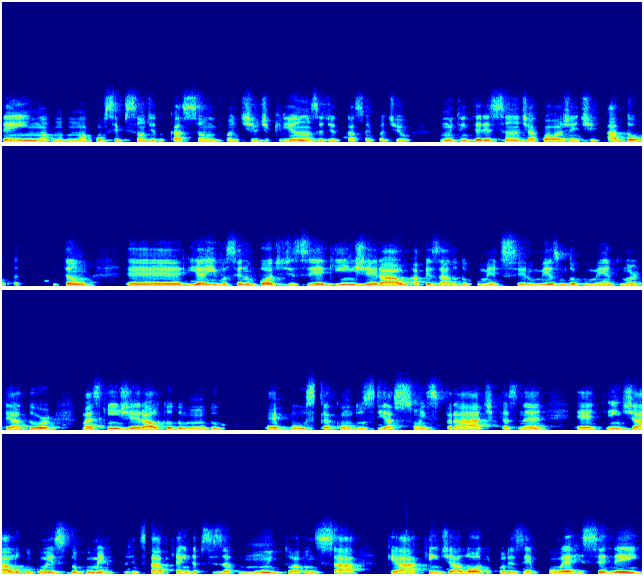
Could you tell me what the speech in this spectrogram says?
tem uma, uma, concepção de educação infantil, de criança, de educação infantil muito interessante, a qual a gente adota. Então, é, e aí você não pode dizer que, em geral, apesar do documento ser o mesmo documento norteador, mas que, em geral, todo mundo é, busca conduzir ações práticas, né, é, em diálogo com esse documento. A gente sabe que ainda precisa muito avançar que há quem dialogue, por exemplo, com o RCNEI,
